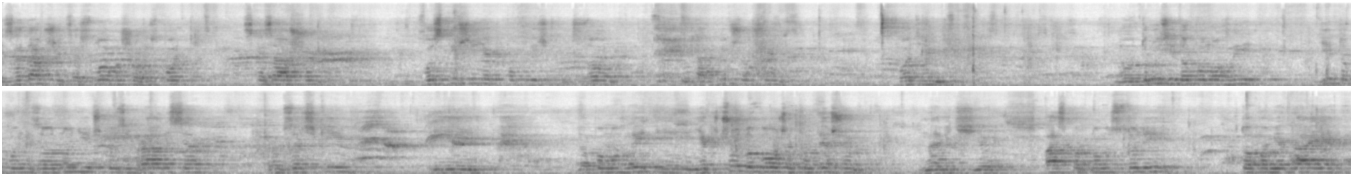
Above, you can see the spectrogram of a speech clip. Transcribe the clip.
І згадавши це слово, що Господь сказав, що поспіши, як покличе зовні. І так вийшовши, потім ну, друзі допомогли, діток вони за одну нічку зібралися, рюкзачки і допомогли. І як чудо Боже про те, що навіть в паспортному столі, хто пам'ятає,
